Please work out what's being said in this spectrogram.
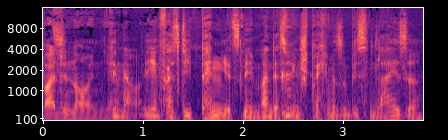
Beide neun, ja. Genau, jedenfalls die pennen jetzt nebenan, deswegen sprechen wir so ein bisschen leise.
